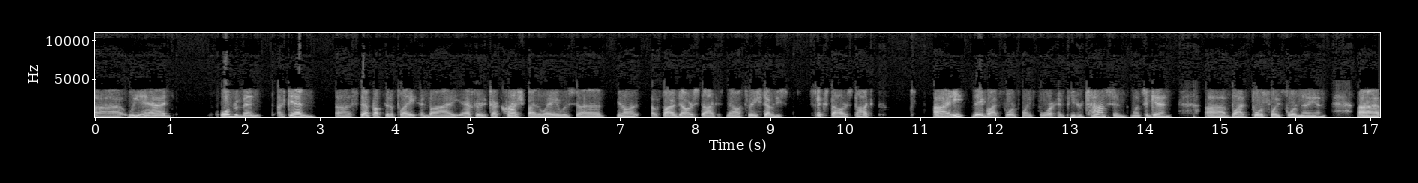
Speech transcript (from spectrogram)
Uh, we had Orbimed again uh, step up to the plate and buy after it got crushed. By the way, it was uh, you know a five dollar stock. It's now a three seventy six dollar stock. Uh, he they bought 4.4, and Peter Thompson once again uh, bought 4.4 million. Uh,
